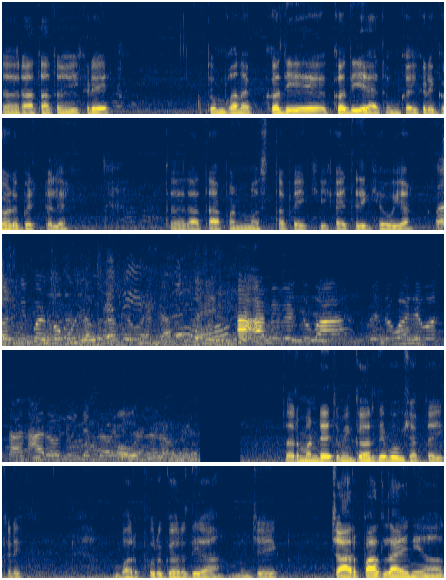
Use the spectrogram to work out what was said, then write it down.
तर आता तर इकडे तुमकां ना कधी कधी आहे तुमका इकडे घड भेटतले? तर आता आपण मस्तपैकी काहीतरी घेऊया. हा. तर मंडळी तुम्ही गर्दी बघू शकता इकडे. भरपूर गर्दी आहे. म्हणजे एक चार पाच लाईनी आहात.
